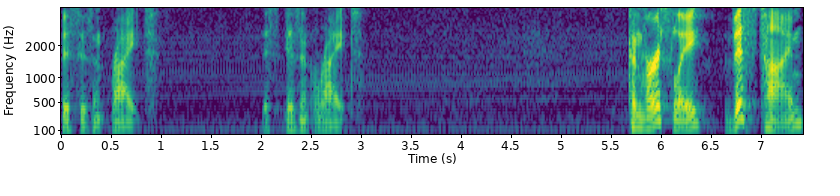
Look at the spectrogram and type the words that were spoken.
this isn't right. This isn't right. Conversely, this time,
